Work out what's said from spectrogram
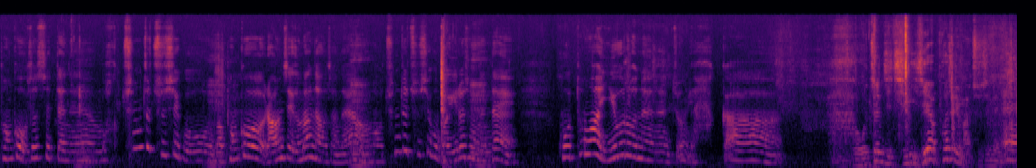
벙커 오셨을 때는 네. 막 춤도 추시고 네. 막 벙커 라운지에 음악 나오잖아요. 네. 막 춤도 추시고 막 이러셨는데 그 통화 이후로는 좀 약간 아, 어쩐지 지금 이제야 퍼즐이 맞춰지네요. 예.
